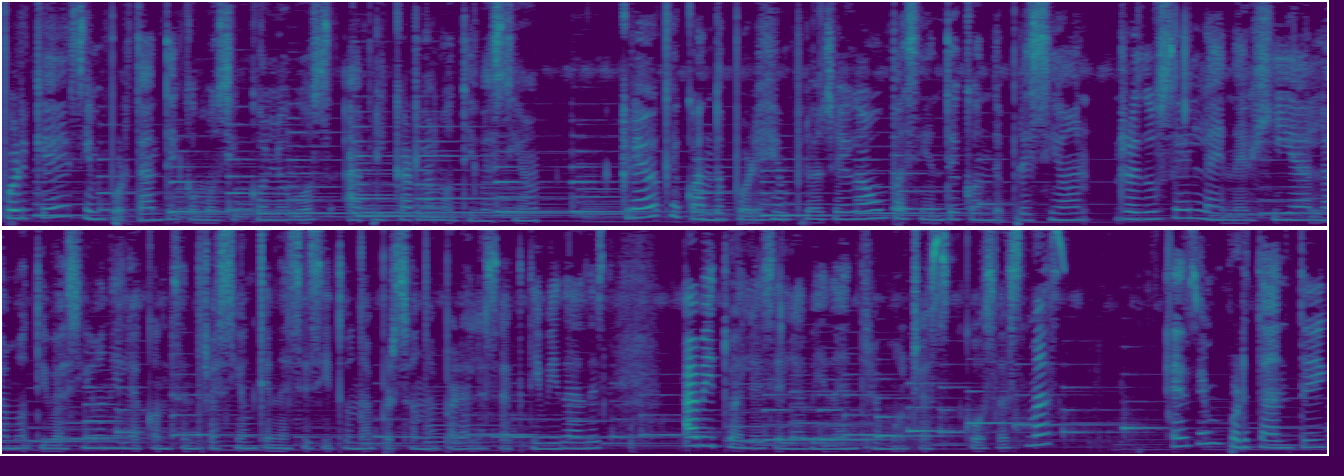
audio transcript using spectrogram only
¿Por qué es importante como psicólogos aplicar la motivación? Creo que cuando, por ejemplo, llega un paciente con depresión, reduce la energía, la motivación y la concentración que necesita una persona para las actividades habituales de la vida, entre muchas cosas más. Es importante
